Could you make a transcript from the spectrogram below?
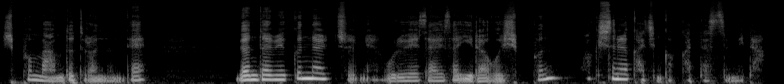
싶은 마음도 들었는데 면담이 끝날 즈음에 우리 회사에서 일하고 싶은 확신을 가진 것 같았습니다.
